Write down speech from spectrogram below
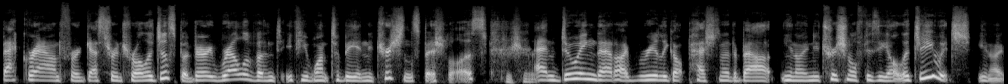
background for a gastroenterologist, but very relevant if you want to be a nutrition specialist. Sure. And doing that, I really got passionate about, you know, nutritional physiology, which, you know,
